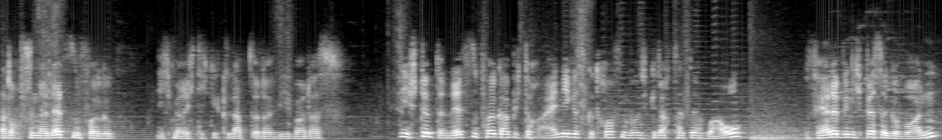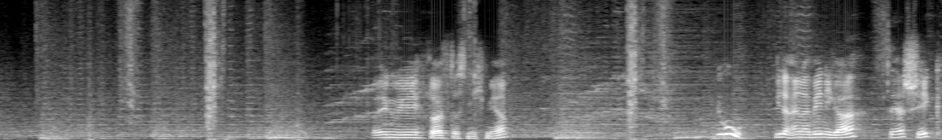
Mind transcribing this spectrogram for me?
Hat auch schon in der letzten Folge nicht mehr richtig geklappt, oder wie war das? Nee, stimmt, in der letzten Folge habe ich doch einiges getroffen, wo ich gedacht hatte, wow, für Pferde bin ich besser geworden. Aber irgendwie läuft das nicht mehr. Juhu, wieder einer weniger. Sehr schick.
